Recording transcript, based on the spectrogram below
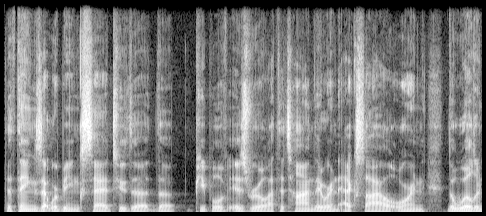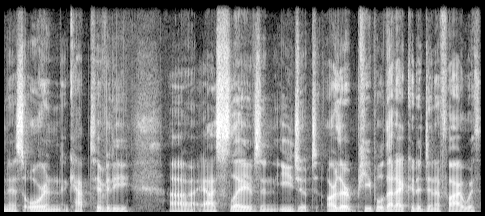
the things that were being said to the the people of Israel at the time they were in exile or in the wilderness or in captivity uh, as slaves in Egypt? Are there people that I could identify with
